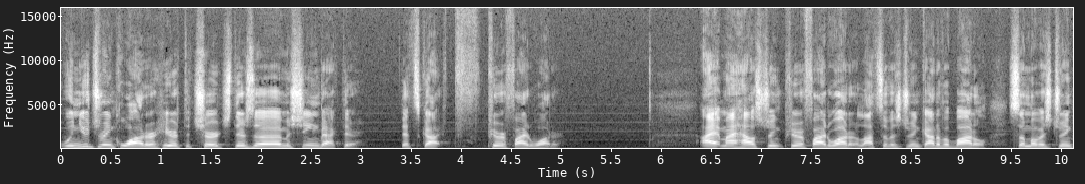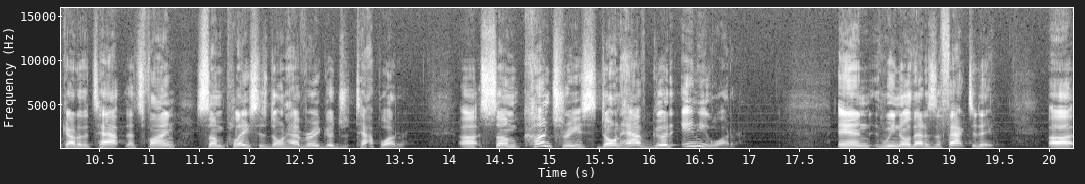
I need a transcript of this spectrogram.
when you drink water here at the church, there's a machine back there that's got purified water. I at my house drink purified water. Lots of us drink out of a bottle. Some of us drink out of the tap. That's fine. Some places don't have very good tap water. Uh, some countries don't have good any water. And we know that as a fact today. Uh,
